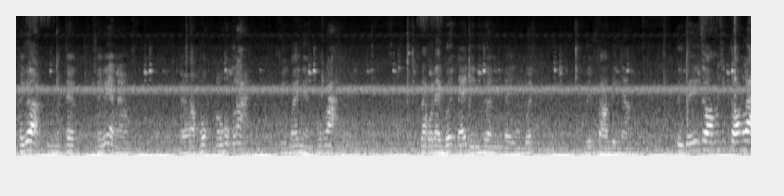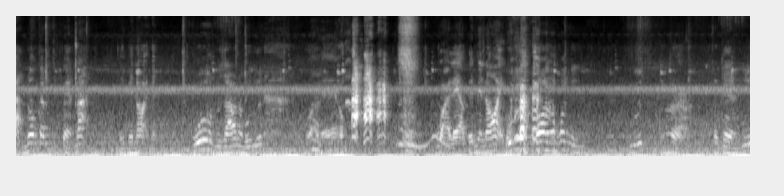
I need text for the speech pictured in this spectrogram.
ไปเลือกมันเทใช้แรกนะแต่ว่าหกเอาหกล้าถึงใบหนึ่งหกล้านแล้วก็ได้เบิร์ดได้ดินเงินได้ยังเบิร์ดดินฟาร์มดินยังถึงไปที่สองสิบสองล้านรวมกันสิบแปดล้านเล็กไม่น้อยเนี่ย โอ้ผู้สาวนะบุ้นอ่าว่าแล้วว่าแล้วเป็นไม่น้อยบุ้นก้อนก้อนหนึ่งบุ้นเออเขาแก่ที่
